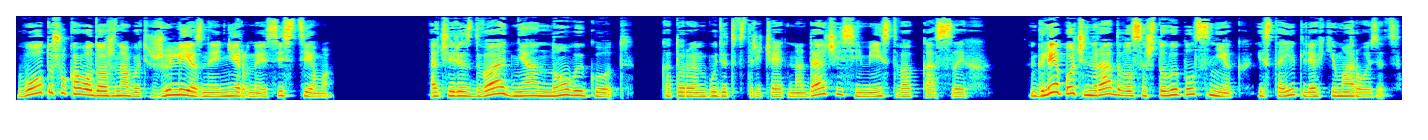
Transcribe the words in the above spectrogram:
Вот уж у кого должна быть железная нервная система. А через два дня Новый год, который он будет встречать на даче семейства Косых. Глеб очень радовался, что выпал снег и стоит легкий морозец.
